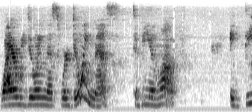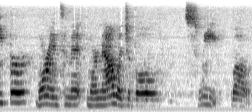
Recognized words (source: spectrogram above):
Why are we doing this? We're doing this to be in love. A deeper, more intimate, more knowledgeable, sweet love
